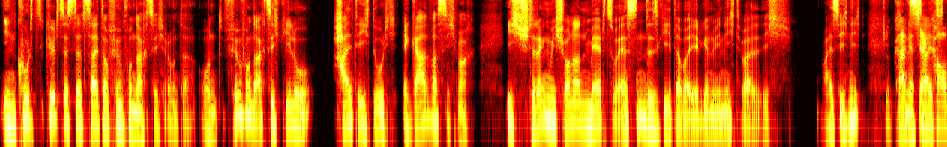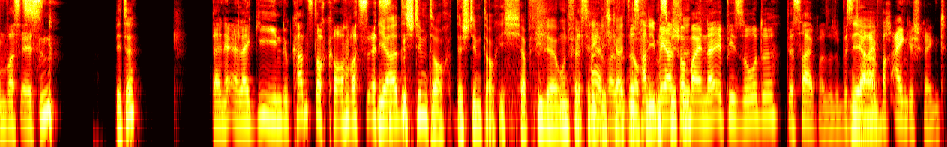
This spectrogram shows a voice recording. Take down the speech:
in kurz, kürzester Zeit auf 85 runter. Und 85 Kilo halte ich durch, egal was ich mache. Ich strenge mich schon an, mehr zu essen. Das geht aber irgendwie nicht, weil ich, weiß ich nicht. Du kannst ja Zeit. kaum was essen. Bitte? Deine Allergien, du kannst doch kaum was essen. Ja, das stimmt auch. Das stimmt auch. Ich habe viele Deshalb, Unverträglichkeiten also das auf hatten wir ja Lebensmittel. schon mal in der Episode. Deshalb, also du bist ja, Ja. einfach eingeschränkt.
